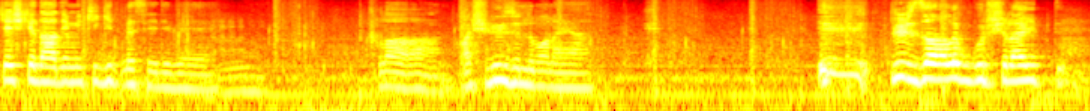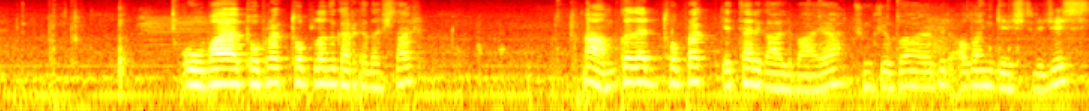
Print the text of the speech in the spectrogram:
keşke daha deminki gitmeseydi be. Ulan aşırı üzüldüm ona ya. Bir zalim kurşuna gitti. O bayağı toprak topladık arkadaşlar. Tamam bu kadar toprak yeter galiba ya. Çünkü bayağı bir alan geliştireceğiz.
